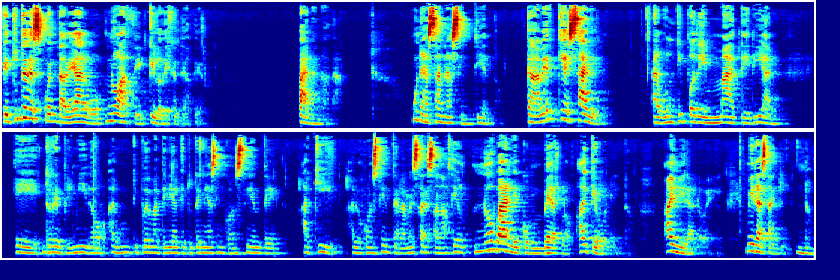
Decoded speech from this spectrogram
Que tú te des cuenta de algo no hace que lo dejes de hacer. Para nada. Una sana sintiendo. Cada vez que sale algún tipo de material eh, reprimido, algún tipo de material que tú tenías inconsciente, aquí, a lo consciente, a la mesa de sanación, no vale con verlo. ¡Ay, qué bonito! ¡Ay, míralo él! Mira hasta aquí. No.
